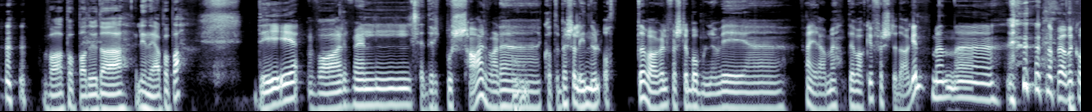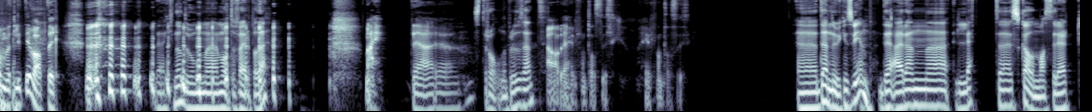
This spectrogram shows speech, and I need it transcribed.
Hva poppa du da Linnea poppa? Det var vel Cedric Bouchard. Var det Cotte Berchalin 08 var vel første boblene vi uh, feira med. Det var ikke første dagen, men uh, når vi hadde kommet litt i vater. det er ikke noe dum uh, måte å feire på det. Nei. Det er Strålende produsent. Ja, det er helt fantastisk. Helt fantastisk. Denne ukens vin det er en lett skallmasterert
